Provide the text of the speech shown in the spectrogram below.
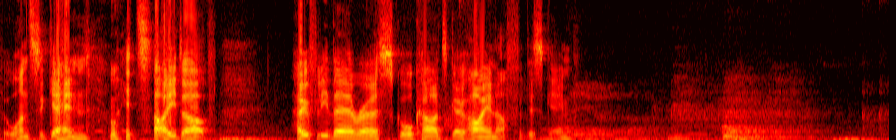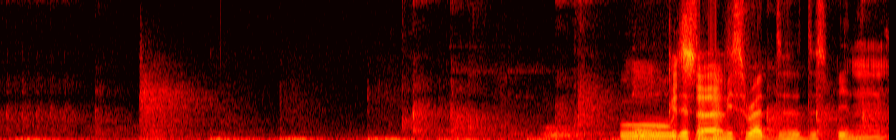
But once again, we're tied up. Hopefully their uh, scorecards go high enough for this game. Ooh, this time serve. misread the, the spin. Mm.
